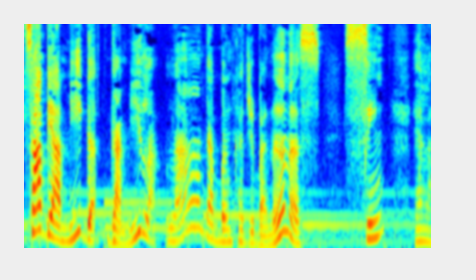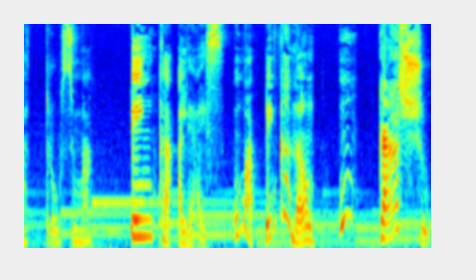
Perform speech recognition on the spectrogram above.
Sabe a amiga Gamila, lá da banca de bananas? Sim, ela trouxe uma penca, aliás, uma penca não, um cacho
